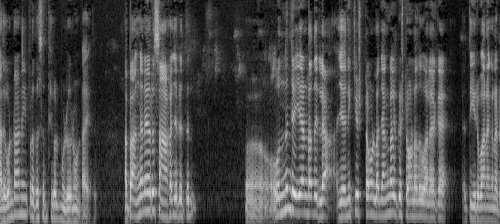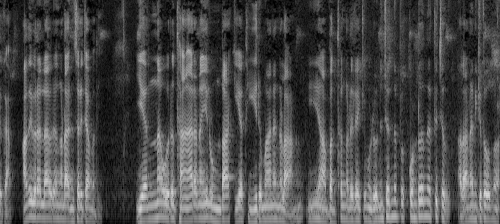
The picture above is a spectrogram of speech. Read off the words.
അതുകൊണ്ടാണ് ഈ പ്രതിസന്ധികൾ മുഴുവനും ഉണ്ടായത്. അപ്പോൾ അങ്ങനെ ഒരു സാഹചര്യത്തിൽ ഒന്നും ചെയ്യേണ്ടതില്ല. എനിക്കിഷ്ടമുള്ള ഞങ്ങൾക്ക് ഇഷ്ടമുള്ളതുപോലെയൊക്കെ തീരുമാനങ്ങൾ എടുക്കാം. അത് ഇവരെല്ലാവരും അങ്ങോട്ട് അനുസരിച്ചാൽ മതി. എന്ന ഒരു ധാരണയിൽ ഉണ്ടാക്കിയ തീരുമാനങ്ങളാണ് ഈ അബദ്ധങ്ങളിലേക്ക് മുഴുവനും ചെന്ന് കൊണ്ടുവന്ന് എത്തിച്ചത്. അതാണ് എനിക്ക് തോന്നുന്നത്.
